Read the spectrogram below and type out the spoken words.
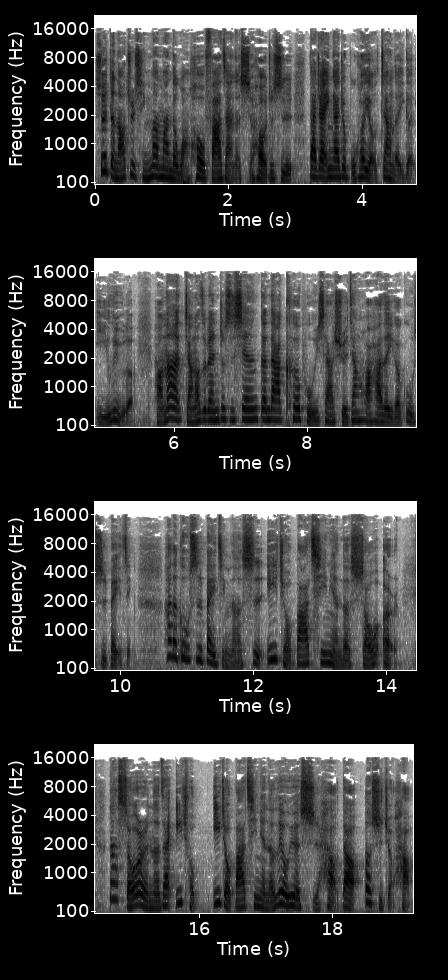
所以等到剧情慢慢的往后发展的时候，就是大家应该就不会有这样的一个疑虑了。好，那讲到这边，就是先跟大家科普一下《雪降花》它的一个故事背景。它的故事背景呢，是一九八七年的首尔。那首尔呢，在一九一九八七年的六月十号到二十九号，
